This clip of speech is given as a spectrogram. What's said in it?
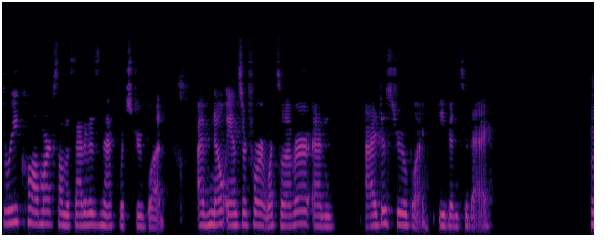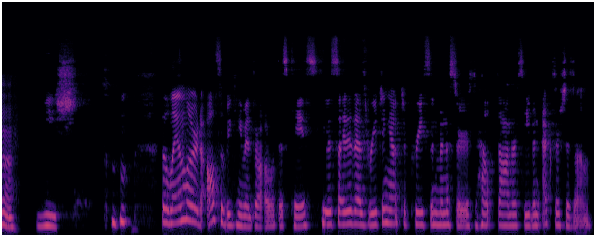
three claw marks on the side of his neck, which drew blood. I have no answer for it whatsoever, and I just drew a blank, even today. Hmm. Yeesh. the landlord also became enthralled with this case. He was cited as reaching out to priests and ministers to help Don receive an exorcism.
